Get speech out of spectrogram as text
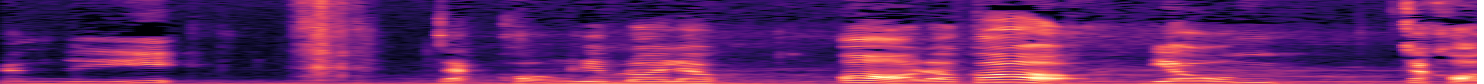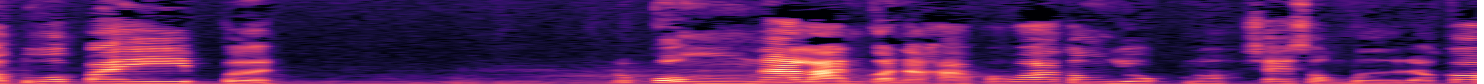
อันนี้จัดของเรียบร้อยแล้วอ้อแล้วก็เดี๋ยวจะขอตัวไปเปิดลูกกงหน้าร้านก่อนนะคะ เพราะว่าต้องยกเนาะใช้สองมือแล้วก็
